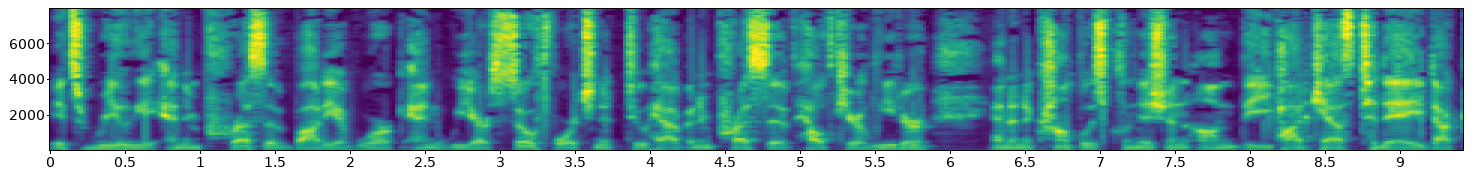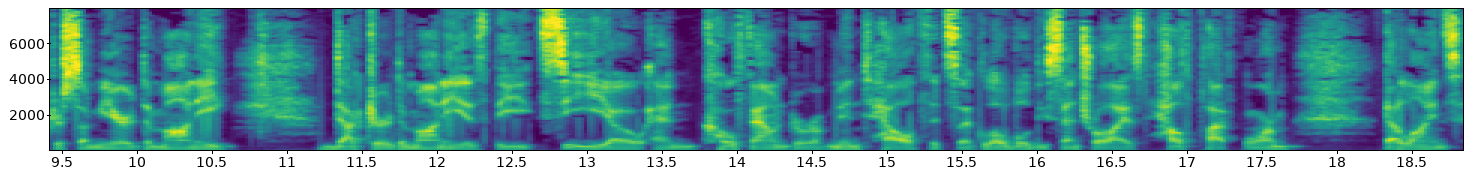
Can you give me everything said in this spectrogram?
It's really an impressive body of work. And we are so fortunate to have an impressive healthcare leader and an accomplished clinician on the podcast today, Dr. Samir Damani. Dr. Damani is the CEO and co-founder of Mint Health. It's a global decentralized health platform that aligns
